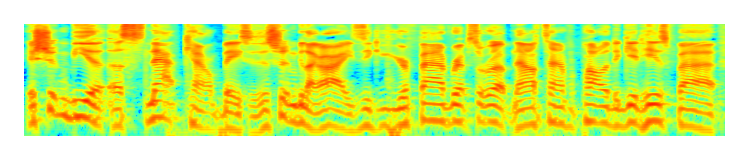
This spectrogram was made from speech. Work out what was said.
It shouldn't be a, a snap count basis. It shouldn't be like, all right, Zeke, your five reps are up. Now it's time for Pollard to get his five.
